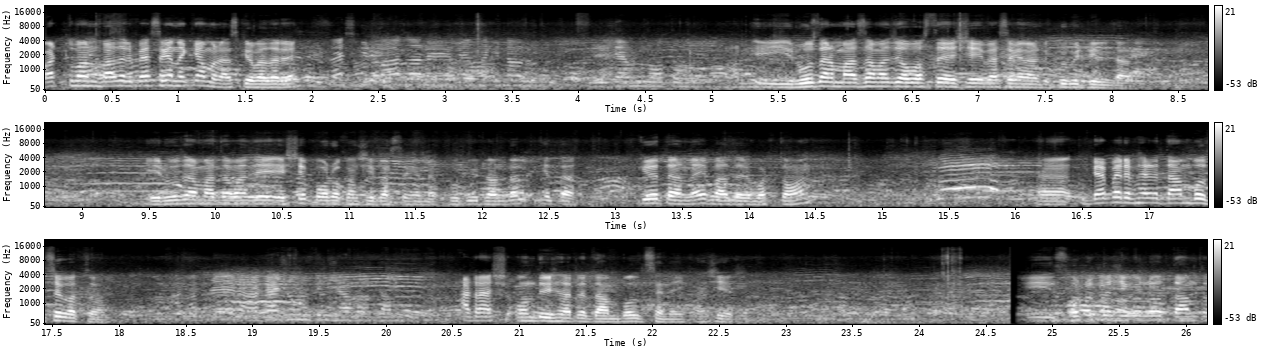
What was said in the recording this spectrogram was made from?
বর্তমান বাজারে বেচা কেনা কেমন আজকের বাজারে? আজকের বাজারে বেচা কিনা কেমন অত এই রোজার মাঝামাঝি অবস্থায় এসে বেচা কেনাটা খুবই ঢিলঢাল এই রোজার মাঝামাঝি এসে বড় খাসি বেচা কেনা খুবই ঢালঢাল ক্রেতা ক্রেতা নাই বাজারে বর্তমান। ব্যাপারে ভাইয়ের দাম বলছে কত? আঠাশ উনত্রিশ হাজার দাম বলছেন এই খাসির। এই ছোট খাসিগুলোর দাম তো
